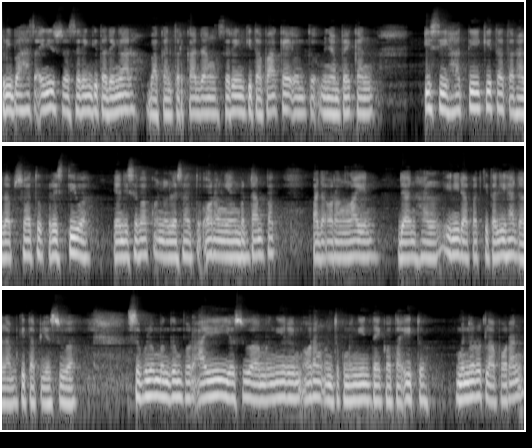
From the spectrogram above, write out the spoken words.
Peribahasa ini sudah sering kita dengar, bahkan terkadang sering kita pakai untuk menyampaikan isi hati kita terhadap suatu peristiwa yang disebabkan oleh satu orang yang berdampak pada orang lain dan hal ini dapat kita lihat dalam kitab Yosua. Sebelum menggempur Ai, Yosua mengirim orang untuk mengintai kota itu. Menurut laporan,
